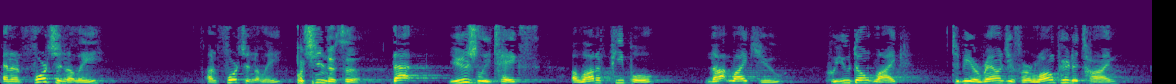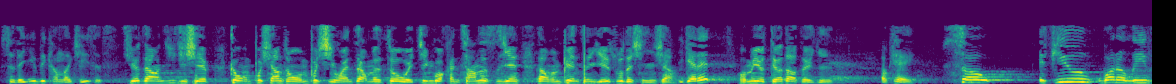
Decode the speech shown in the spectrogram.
And unfortunately, unfortunately, 不幸的是， that usually takes a lot of people not like you, who you don't like, to be around you for a long period of time so that you become like Jesus. 就让一些跟我们不相同、我们不喜欢，在我们的周围，经过很长的时间，让我们变成耶稣的形象 You。get it? 我们有得到这个。 Okay. So, if you want to leave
